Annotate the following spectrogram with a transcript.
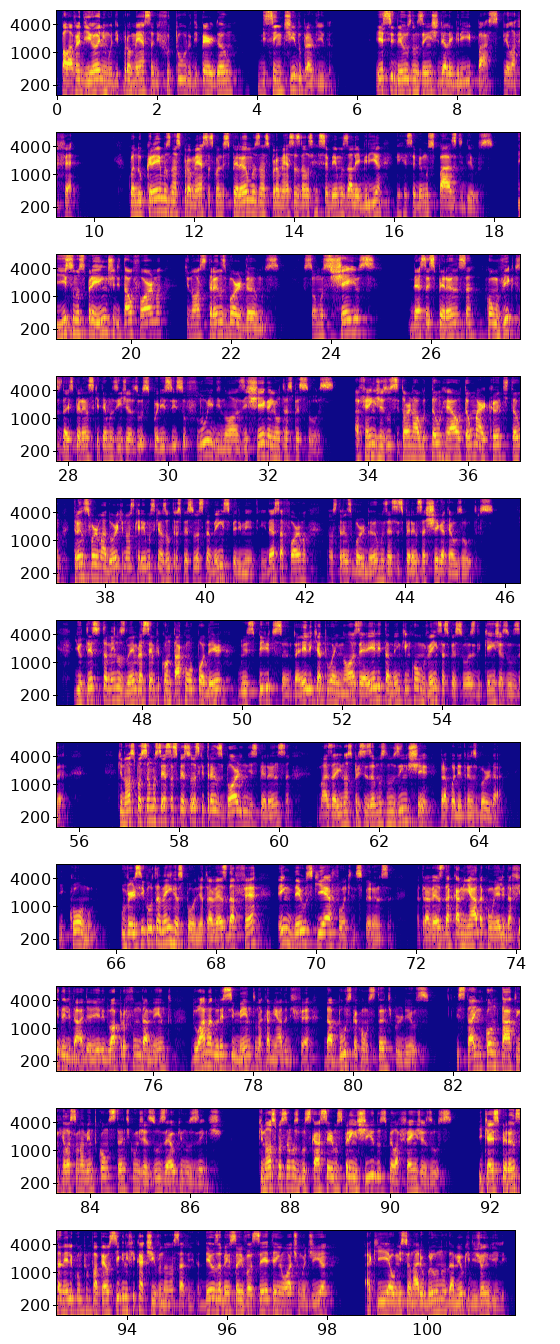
Palavra de ânimo, de promessa, de futuro, de perdão, de sentido para a vida. Esse Deus nos enche de alegria e paz pela fé. Quando cremos nas promessas, quando esperamos nas promessas, nós recebemos alegria e recebemos paz de Deus. E isso nos preenche de tal forma que nós transbordamos. Somos cheios dessa esperança, convictos da esperança que temos em Jesus, por isso isso flui de nós e chega em outras pessoas. A fé em Jesus se torna algo tão real, tão marcante, tão transformador que nós queremos que as outras pessoas também experimentem. E dessa forma nós transbordamos, essa esperança chega até os outros. E o texto também nos lembra sempre contar com o poder do Espírito Santo. É Ele que atua em nós, é Ele também quem convence as pessoas de quem Jesus é. Que nós possamos ser essas pessoas que transbordam de esperança, mas aí nós precisamos nos encher para poder transbordar. E como? O versículo também responde através da fé em Deus, que é a fonte de esperança, através da caminhada com Ele, da fidelidade a Ele, do aprofundamento do amadurecimento na caminhada de fé, da busca constante por Deus. Estar em contato, em relacionamento constante com Jesus é o que nos enche. Que nós possamos buscar sermos preenchidos pela fé em Jesus e que a esperança nele cumpra um papel significativo na nossa vida. Deus abençoe você, tenha um ótimo dia. Aqui é o missionário Bruno da Milk de Joinville.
